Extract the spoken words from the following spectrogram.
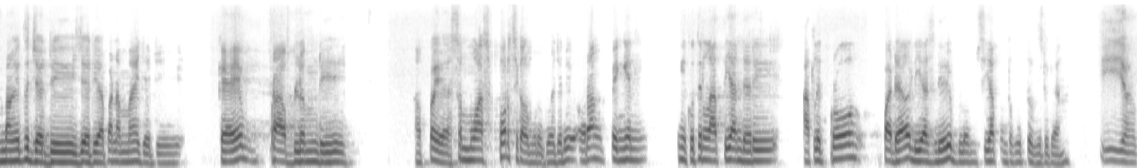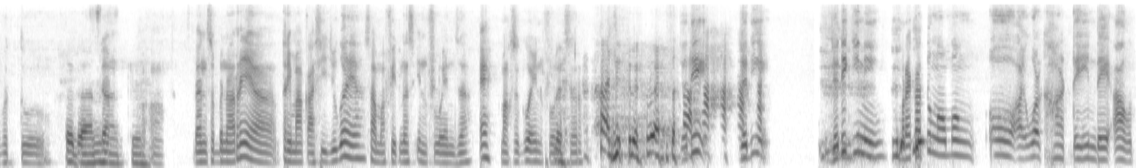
Emang itu jadi jadi apa namanya? Jadi kayak problem di apa ya semua sport sih kalau menurut gue. Jadi orang pengen ngikutin latihan dari atlet pro, padahal dia sendiri belum siap untuk itu gitu kan. Iya betul. Dan, okay. uh, dan sebenarnya ya terima kasih juga ya sama fitness influenza. Eh maksud gue influencer. jadi jadi jadi gini mereka tuh ngomong oh I work hard day in day out.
